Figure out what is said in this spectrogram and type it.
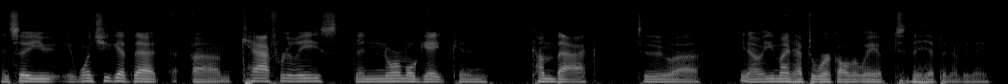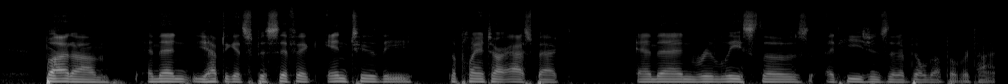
And so you once you get that um, calf release, the normal gait can come back to, uh, you know, you might have to work all the way up to the hip and everything, but um, and then you have to get specific into the the plantar aspect and then release those adhesions that have built up over time.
